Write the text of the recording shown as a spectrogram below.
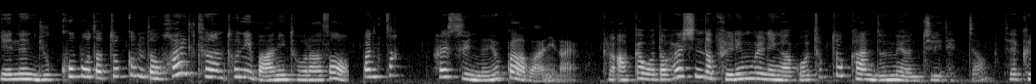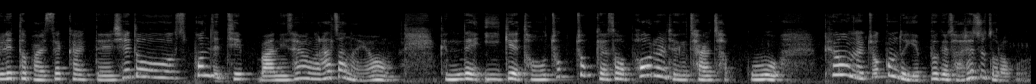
얘는 6호보다 조금 더 화이트한 톤이 많이 돌아서 반짝 할 수 있는 효과가 많이 나요. 그럼 아까보다 훨씬 더 블링블링하고 촉촉한 눈매 연출이 됐죠. 제가 글리터 발색할 때 섀도우 스펀지 팁 많이 사용을 하잖아요. 근데 이게 더 촉촉해서 펄을 되게 잘 잡고 표현을 조금 더 예쁘게 잘 해주더라고요.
